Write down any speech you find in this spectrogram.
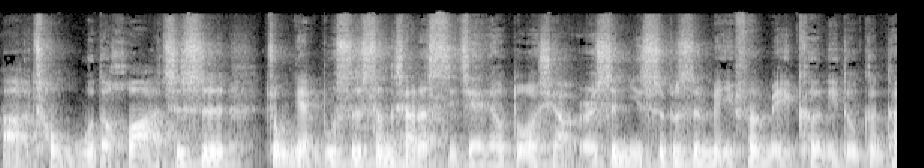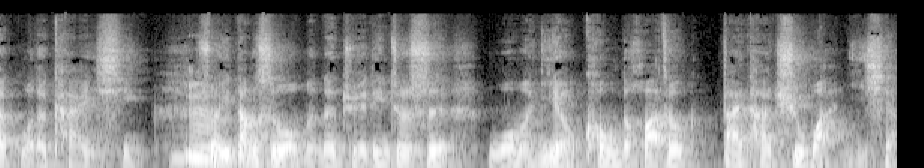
啊、呃、宠物的话，其实重点不是剩下的时间有多少，而是你是不是每分每刻你都跟他过得开心。嗯、所以当时我们的决定就是，我们一有空的话就带他去玩一下。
